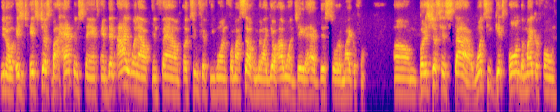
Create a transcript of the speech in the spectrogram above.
you know, it's it's just by happenstance. And then I went out and found a 251 for myself and been like, yo, I want Jay to have this sort of microphone. Um, but it's just his style. Once he gets on the microphone,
